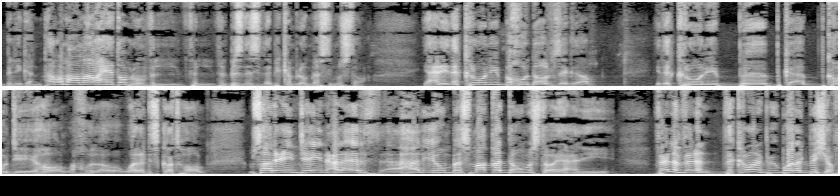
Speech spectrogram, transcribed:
بلي جن. ترى ما ما راح يطولون في ال في, في ال business إذا بيكملون بنفس المستوى. يعني يذكروني بأخو دولف زيجلر يذكروني بكودي هول اخو ولد سكوت هول. مصارعين جايين على إرث أهاليهم بس ما قدموا مستوى يعني. فعلا فعلا ذكروني بولد بيشوف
